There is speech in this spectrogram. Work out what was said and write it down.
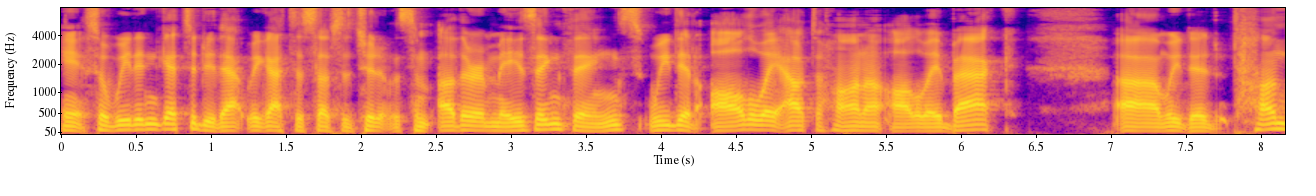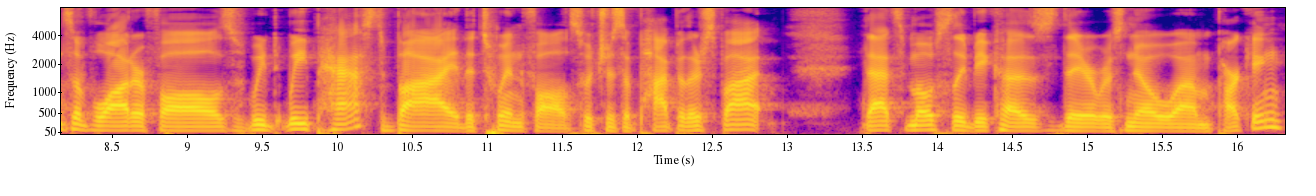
And so we didn't get to do that. We got to substitute it with some other amazing things. We did all the way out to Hana, all the way back. Uh, we did tons of waterfalls. We we passed by the Twin Falls, which is a popular spot. That's mostly because there was no um, parking,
